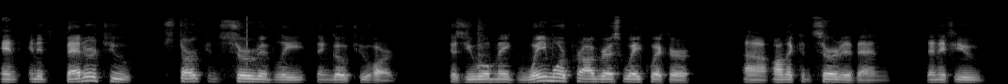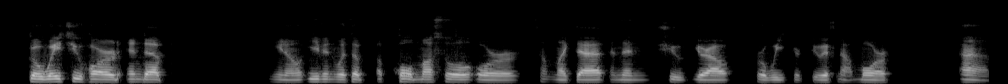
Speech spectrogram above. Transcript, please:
And and it's better to start conservatively than go too hard. because you will make way more progress way quicker uh, on the conservative end than if you go way too hard, end up, you know, even with a, a pulled muscle or something like that, and then shoot, you're out for a week or two, if not more. Um,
